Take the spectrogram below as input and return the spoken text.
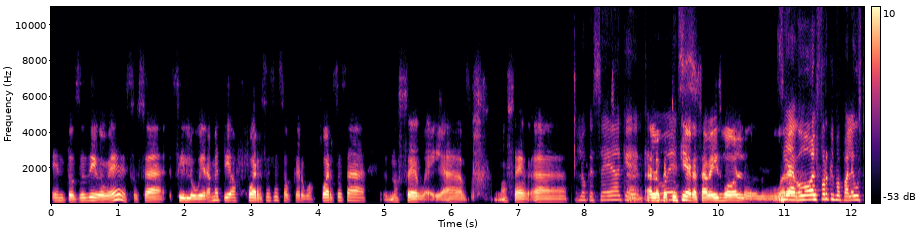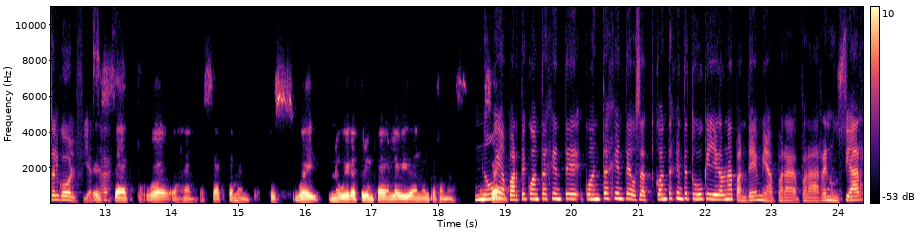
Entonces digo, ves, o sea, si lo hubiera metido a fuerzas a soccer o a fuerzas a no sé, güey, a, no sé, a... Lo que sea, que... a, lo que tú quieras, a béisbol o... Sí, a golf, porque al papá le gusta el golf, ya sabes. Exacto, güey, ajá, exactamente. Pues, güey, no hubiera triunfado en la vida nunca jamás. No, y aparte, ¿cuánta gente, cuánta gente, o sea, cuánta gente tuvo que llegar a una pandemia para, para renunciar,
